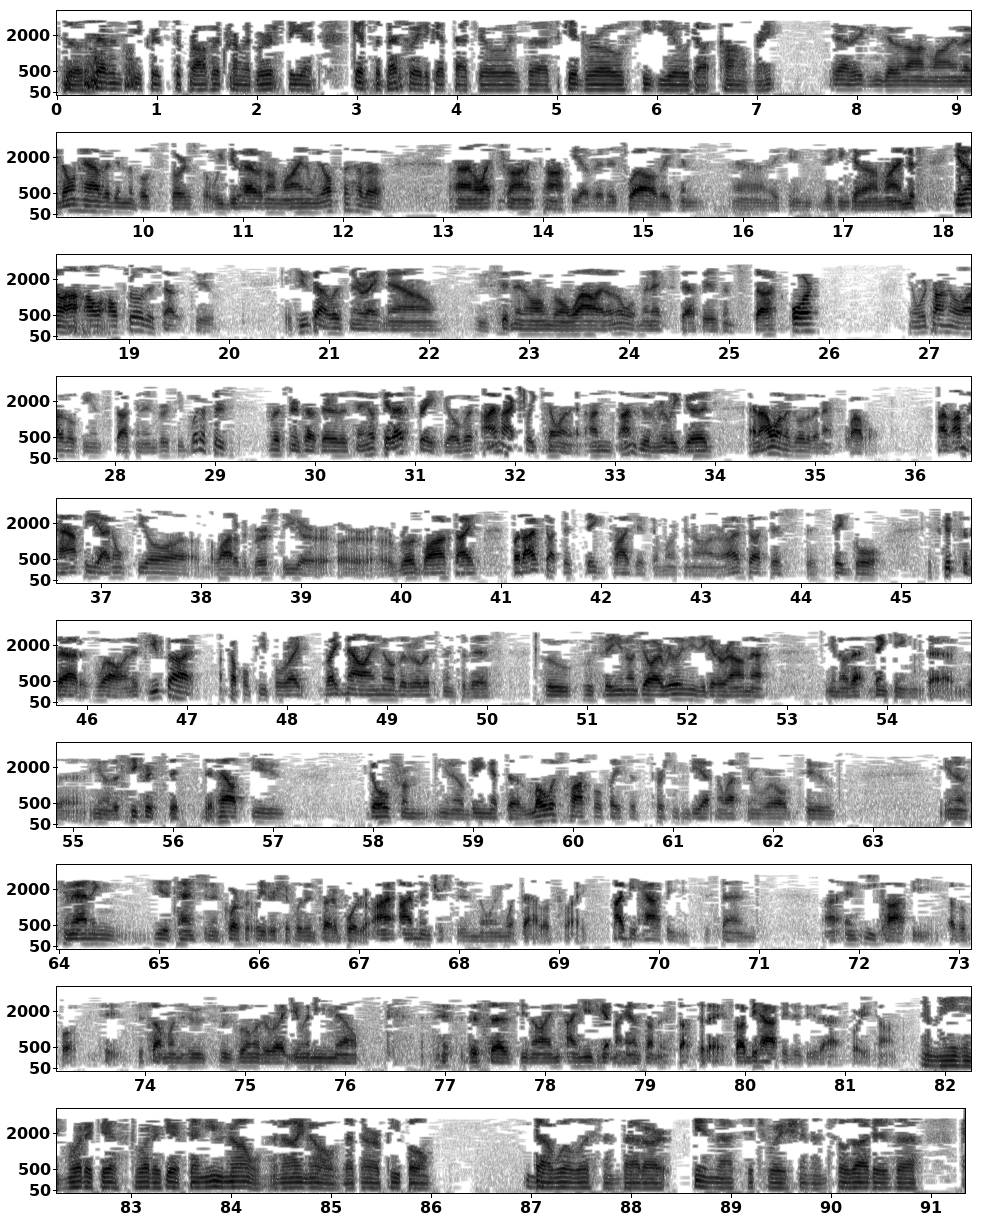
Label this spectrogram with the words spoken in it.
So seven secrets to profit from adversity and guess the best way to get that, Joe, is uh, skidrowceo.com, right? Yeah, they can get it online. I don't have it in the bookstores, but we do have it online, and we also have a an electronic copy of it as well. They can uh, they can they can get it online. This, you know, I'll I'll throw this out too. If you've got a listener right now who's sitting at home going, "Wow, I don't know what my next step is. I'm stuck," or you know, we're talking a lot about being stuck in adversity. What if there's listeners out there that are saying, "Okay, that's great, Joe, but I'm actually killing it. I'm I'm doing really good, and I want to go to the next level." I'm, I'm happy. I don't feel a, a lot of adversity or, or, or roadblocks. I, but I've got this big project I'm working on, or I've got this this big goal. It's good for that as well. And if you've got a couple people right right now, I know that are listening to this, who who say, you know, Joe, I really need to get around that, you know, that thinking, the, the you know, the secrets that that help you go from you know being at the lowest possible place a person can be at in the Western world to you know commanding the attention and corporate leadership with inside a boardroom. I, I'm interested in knowing what that looks like. I'd be happy to send uh, Uh, an e-copy of a book to, to someone who's who's willing to write you an email that says, you know, I, I need to get my hands on this stuff today. So I'd be happy to do that for you, Tom. Amazing. What a gift. What a gift. And you know, and I know that there are people that will listen that are in that situation. And so that is a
